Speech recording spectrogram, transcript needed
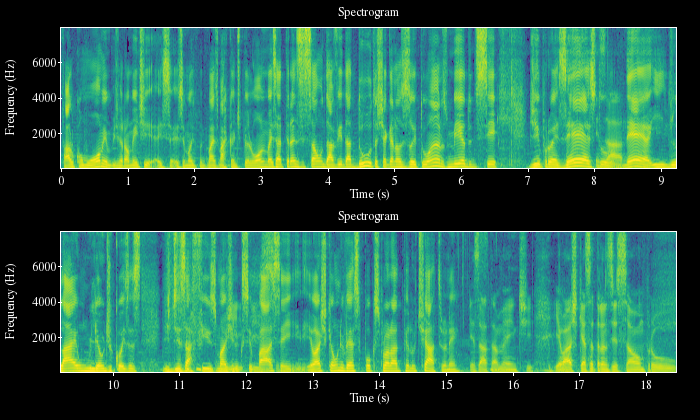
falo como homem, geralmente isso, é muito mais marcante pelo homem, mas a transição da vida adulta, chegando aos 18 anos, medo de ser, de ir pro exército, Exato. né? E lá é um milhão de coisas, de desafios, imagino que se passem. Eu acho que é um universo pouco explorado pelo teatro, né? Exatamente. E eu acho que essa transição pro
